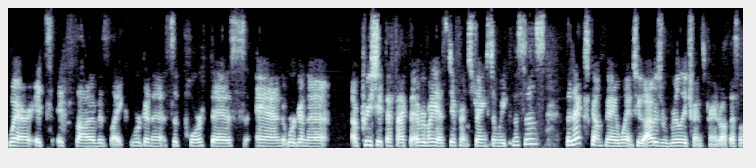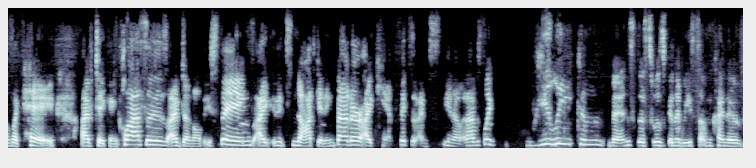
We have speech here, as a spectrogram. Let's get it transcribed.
where it's it's thought of as like we're gonna support this and we're gonna appreciate the fact that everybody has different strengths and weaknesses. The next company I went to, I was really transparent about this. I was like, "Hey, I've taken classes, I've done all these things. I it's not getting better. I can't fix it. I'm, you know." And I was like really convinced this was going to be some kind of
